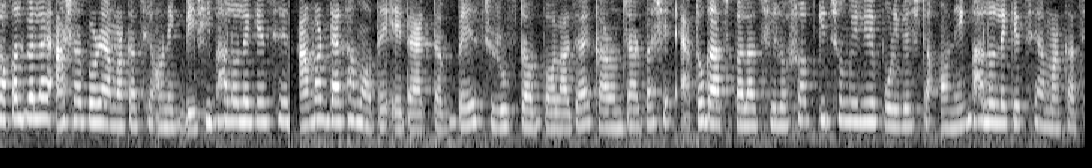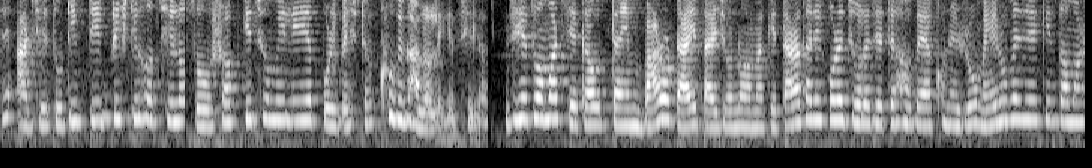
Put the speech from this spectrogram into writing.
সকালবেলায় আসার পরে আমার কাছে অনেক বেশি ভালো লেগেছে। আমার দেখা মতে এটা একটা বেস্ট রুফটপ বলা যায়, কারণ চারপাশে এত গাছপালা ছিল, সবকিছু মিলিয়ে পরিবেশটা অনেক ভালো লেগেছে আমার কাছে। আর যেহেতু টিপ টিপ বৃষ্টি হচ্ছিল তো সবকিছু মিলিয়ে পরিবেশটা খুবই ভালো লেগেছিল। যেহেতু আমার চেক আউট টাইম বারোটায়, তাই জন্য আমাকে তাড়াতাড়ি করে চলে যেতে হবে এখন রুমে রুমে যেয়ে কিন্তু আমার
